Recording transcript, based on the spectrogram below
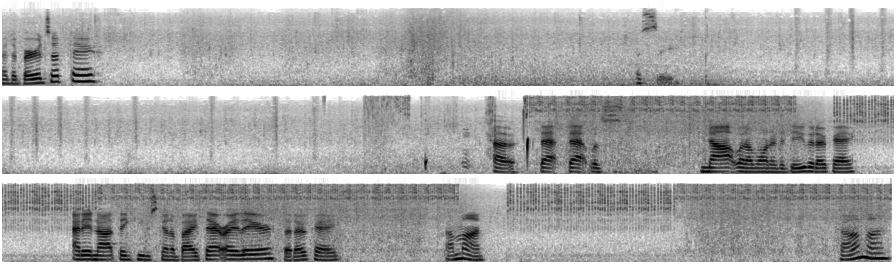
Are the birds up there? Let's see. Oh, that that was not what I wanted to do, but okay. I did not think he was going to bite that right there, but okay. Come on. Come on.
